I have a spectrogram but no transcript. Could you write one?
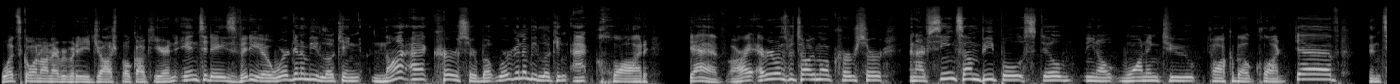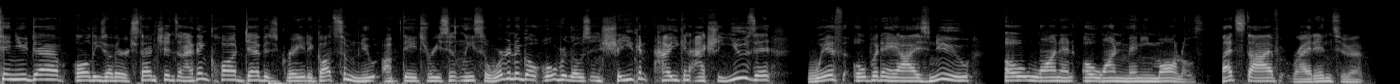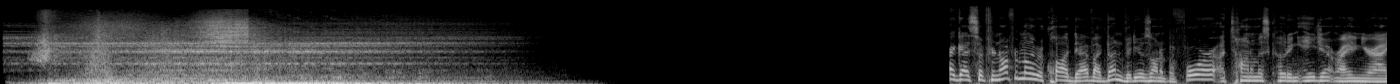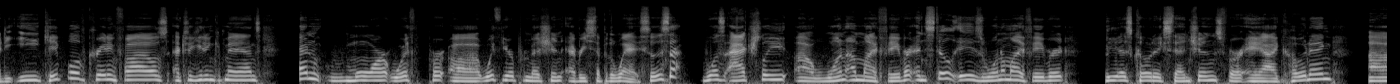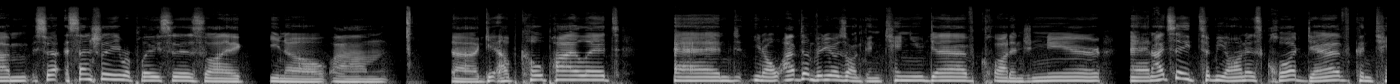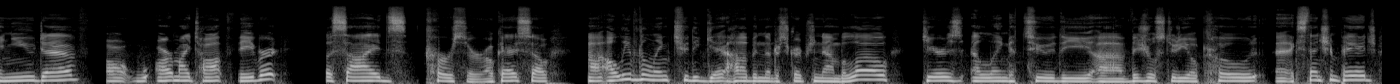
What's going on everybody, Josh Pocock here, and in today's video, we're going to be looking not at Cursor, but we're going to be looking at Claude Dev. All right, everyone's been talking about Cursor, and I've seen some people still, you know, wanting to talk about Claude Dev, Continue Dev, all these other extensions, and I think Claude Dev is great. It got some new updates recently, so we're going to go over those and show you can how you can actually use it with OpenAI's new O1 and O1 mini models. Let's dive right into it. Alright guys, so if you're not familiar with Claude Dev, I've done videos on it before. Autonomous coding agent right in your IDE, capable of creating files, executing commands, and more with per, uh, with your permission every step of the way. So this was actually uh, one of my favorite, and still is one of my favorite VS Code extensions for AI coding. Um, so essentially replaces like, you know, um, uh, GitHub Copilot, and you know, I've done videos on Continue Dev, Claude Engineer, and I'd say, to be honest, Claude Dev, Continue Dev are, are my top favorite besides Cursor. Okay, so uh, I'll leave the link to the GitHub in the description down below. Here's a link to the uh, Visual Studio Code uh, extension page.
